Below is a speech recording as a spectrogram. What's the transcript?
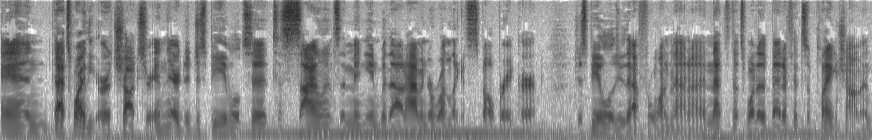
And that's why the Earth Shocks are in there to just be able to, to silence a minion without having to run like a Spellbreaker. Just be able to do that for one mana, and that's that's one of the benefits of playing Shaman.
